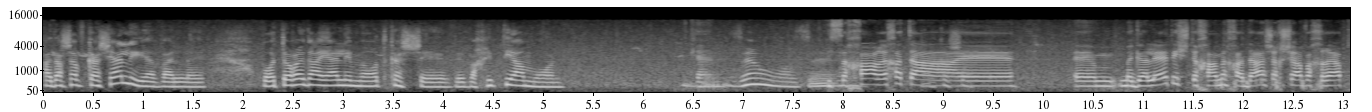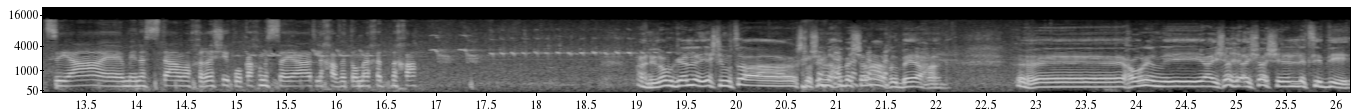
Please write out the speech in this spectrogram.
עד עכשיו קשה לי, אבל אה, באותו רגע היה לי מאוד קשה, ובכיתי המון. כן. זהו, אז... אה, יששכר, איך אתה. אה, אה, מגלה את אשתך מחדש עכשיו, אחרי הפציעה, אה, מן הסתם, אחרי שהיא כל כך מסייעת לך ותומכת בך? אני לא מגלה, יש לי קבוצה 35 שנה, אנחנו ביחד. ואיך אומרים, היא האישה, האישה שלצידי.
